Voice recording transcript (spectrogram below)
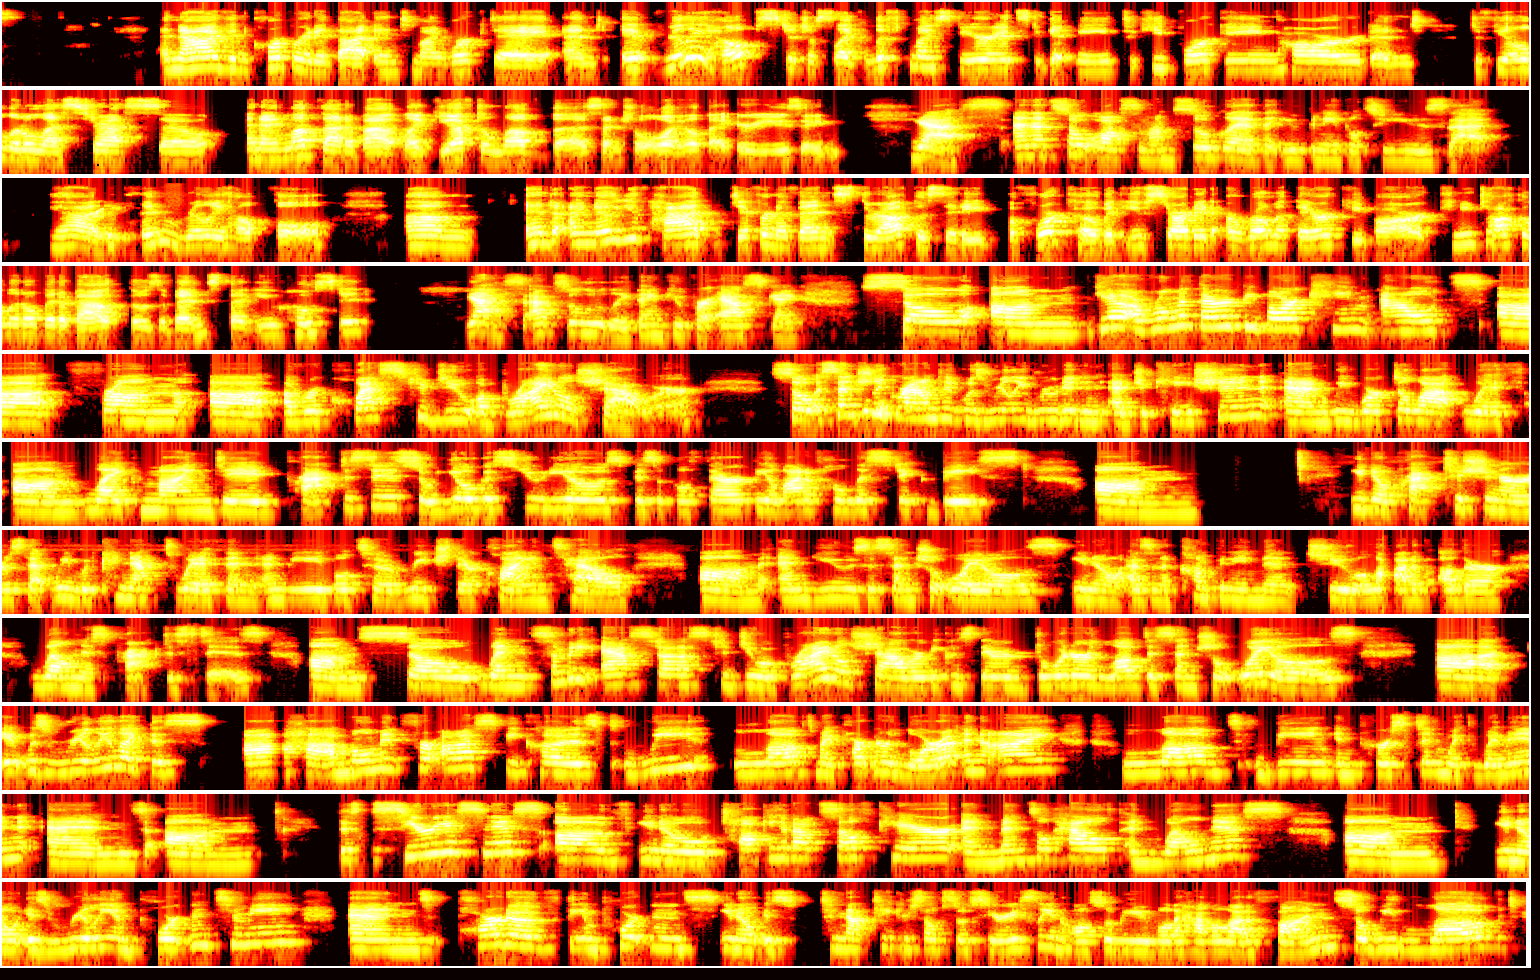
And now I've incorporated that into my workday, and it really helps to just like lift my spirits to get me to keep working hard and to feel a little less stressed. So, and I love that about like you have to love the essential oil that you're using. Yes, and that's so awesome. I'm so glad that you've been able to use that. Yeah, Great. it's been really helpful. Um, and I know you've had different events throughout the city before COVID. You started Aromatherapy Bar. Can you talk a little bit about those events that you hosted? Yes, absolutely. Thank you for asking. So, um, yeah, Aromatherapy Bar came out uh, from uh, a request to do a bridal shower. So essentially, Grounded was really rooted in education, and we worked a lot with um, like minded practices. So, yoga studios, physical therapy, a lot of holistic based. Um, you know practitioners that we would connect with and, and be able to reach their clientele um, and use essential oils you know as an accompaniment to a lot of other wellness practices. Um, so when somebody asked us to do a bridal shower because their daughter loved essential oils, uh, it was really like this aha moment for us because we loved my partner Laura and I loved being in person with women and um, the seriousness of you know talking about self-care and mental health and wellness um, you know is really important to me. And part of the importance you know is to not take yourself so seriously and also be able to have a lot of fun. So we loved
